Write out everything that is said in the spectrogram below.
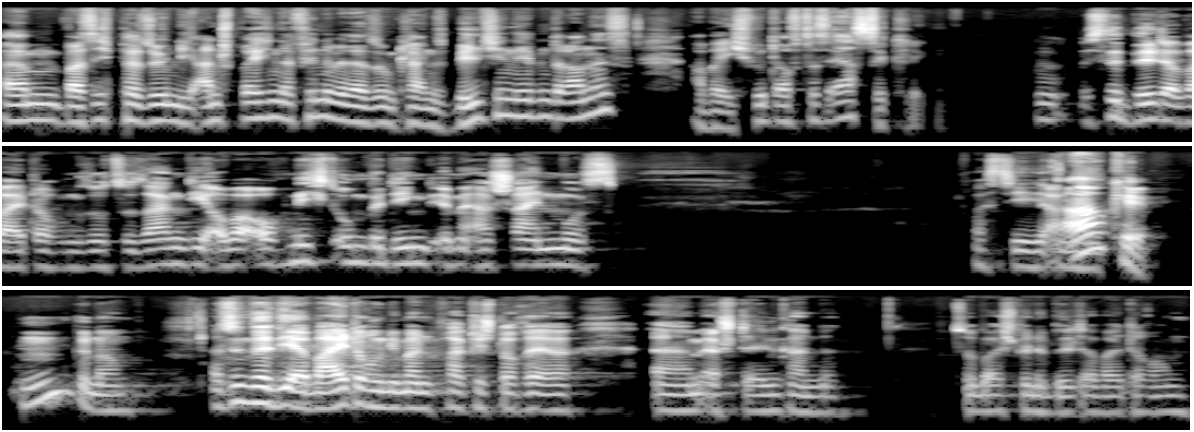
Ähm, was ich persönlich ansprechender finde, wenn da so ein kleines Bildchen nebendran ist. Aber ich würde auf das erste klicken. Das ist eine Bilderweiterung sozusagen, die aber auch nicht unbedingt immer erscheinen muss. Was die Ah, okay. Hm, genau. Das sind dann die Erweiterungen, die man praktisch noch er, ähm, erstellen kann. Zum Beispiel eine Bilderweiterung.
